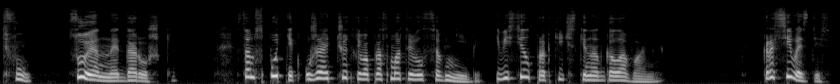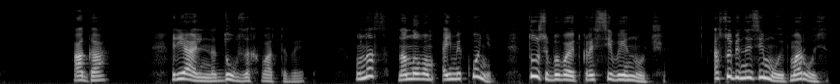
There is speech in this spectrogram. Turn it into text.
тьфу, суэнной дорожке. Сам спутник уже отчетливо просматривался в небе и висел практически над головами. Красиво здесь. Ага, реально дух захватывает. У нас на новом Аймеконе тоже бывают красивые ночи, особенно зимой в морозец.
